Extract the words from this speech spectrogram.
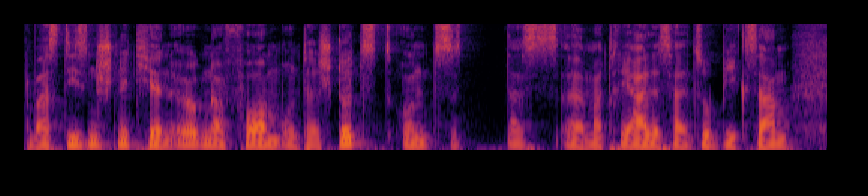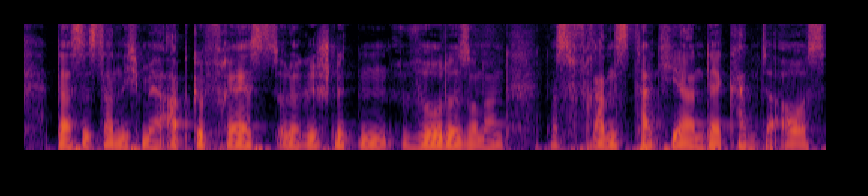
was diesen Schnitt hier in irgendeiner Form unterstützt und das äh, Material ist halt so biegsam, dass es dann nicht mehr abgefräst oder geschnitten würde, sondern das franzt halt hier an der Kante aus.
